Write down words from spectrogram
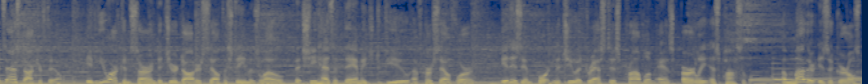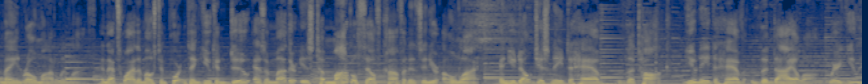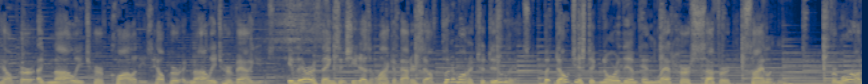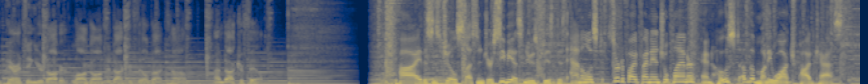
It's Ask Dr. Phil. If you are concerned that your daughter's self esteem is low, that she has a damaged view of her self worth, it is important that you address this problem as early as possible. A mother is a girl's main role model in life, and that's why the most important thing you can do as a mother is to model self confidence in your own life. And you don't just need to have the talk. You need to have the dialogue where you help her acknowledge her qualities, help her acknowledge her values. If there are things that she doesn't like about herself, put them on a to do list. But don't just ignore them and let her suffer silently. For more on parenting your daughter, log on to drphil.com. I'm Dr. Phil. Hi, this is Jill Schlesinger, CBS News business analyst, certified financial planner, and host of the Money Watch podcast.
